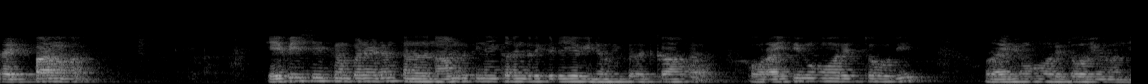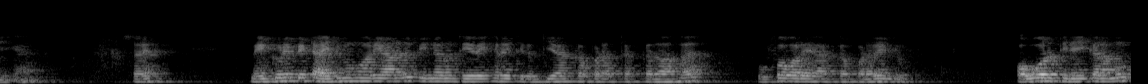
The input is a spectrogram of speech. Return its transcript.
ரைட் பாருங்க ஏபிசி கம்பெனியிடம் தனது நான்கு திணைக்களங்களுக்கு இடையே விநியோகிப்பதற்காக ஒரு ஐபி முகவரி தொகுதி ஒரு ஐபி முகவரி தொகுதியும் வந்தீங்க சரி. மேற்குறிப்பிட்ட ஐபி முகவரியானது பின்வரும் தேவைகளை திருப்தியாக்கப்படத்தக்கதாக உபவலையாக்கப்பட வேண்டும். ஒவ்வொரு திணைக்களமும்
